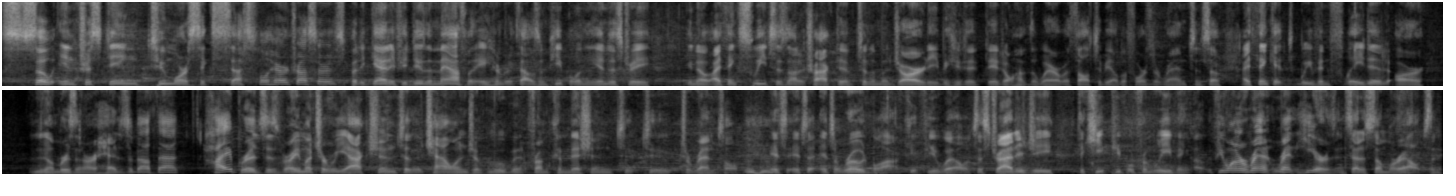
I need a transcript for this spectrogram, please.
so interesting to more successful hairdressers. But again, if you do the math with 800,000 people in the industry, you know, I think suites is not attractive to the majority because they, they don't have the wherewithal to be able to afford the rent. And so I think it, we've inflated our numbers in our heads about that. Hybrids is very much a reaction to the challenge of movement from commission to, to, to rental. It's, it's, a, it's a roadblock, if you will. It's a strategy to keep people from leaving. Uh, If you want to rent, rent here instead of somewhere else. And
